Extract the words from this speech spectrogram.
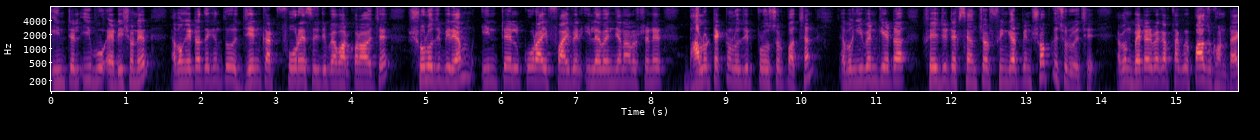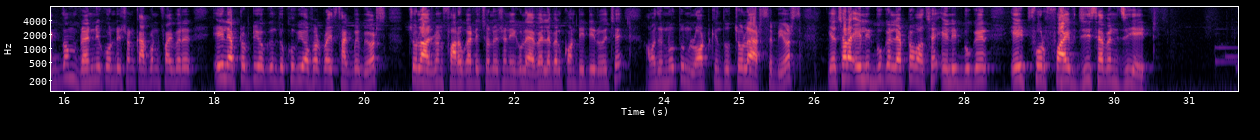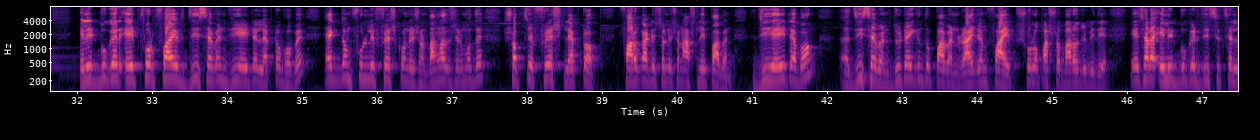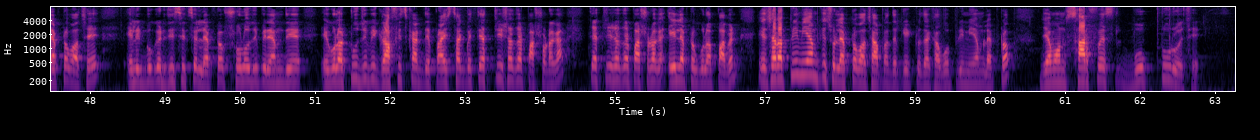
ইন্টেল ইভো এডিশনের এবং এটাতে কিন্তু জেন কার্ড ফোর এসএসডি ব্যবহার করা হয়েছে। ষোলো GB RAM Intel core i ফাইভের ইলেভেন জেনারেশনের ভালো টেকনোলজির প্রসেসর পাচ্ছেন। এবং ইভেন কি এটা ফেস ডিটেক্ট সেন্সর ফিঙ্গারপ্রিন্ট সব কিছু রয়েছে। এবং ব্যাটারি ব্যাকআপ থাকবে পাঁচ ঘণ্টা। একদম ব্র্যান্ড নিউ কন্ডিশন কার্বন ফাইবারের এই ল্যাপটপটিও কিন্তু খুবই অফার প্রাইস থাকবে বিয়ার্স চলে আসবেন ফারুকাটি সলিউশন এগুলো অ্যাভেলেবেল কোয়ান্টিটি রয়েছে। আমাদের নতুন লট কিন্তু চলে আসছে বিয়ার্স এছাড়া এলিট বুকের ল্যাপটপ আছে এলিট বুকের eight four five G seven G eight elite বুকের eight four five G seven G এইটের ল্যাপটপ হবে। একদম ফুললি ফ্রেশ কন্ডিশন বাংলাদেশের মধ্যে সবচেয়ে ফ্রেশ ল্যাপটপ ফারুকাটি সলিউশন আসলেই পাবেন। জি এইট এবং জি সেভেন দুইটাই কিন্তু পাবেন রাইজন ফাইভ ষোলো পাঁচশো বারো জিবি দিয়ে। এছাড়া এলিট বুকের জি সিক্সের ল্যাপটপ আছে। এলিট বুকের জি সিক্সের ল্যাপটপ ষোলো জিবি র্যাম দিয়ে, এগুলো টু জিবি গ্রাফিক্স কার্ড দিয়ে প্রাইস থাকবে তেত্রিশ হাজার পাঁচশো টাকা। তেত্রিশ হাজার পাঁচশো টাকা এই ল্যাপটপগুলো পাবেন। এছাড়া প্রিমিয়াম কিছু ল্যাপটপ আছে, আপনাদেরকে একটু দেখাবো। প্রিমিয়াম ল্যাপটপ যেমন সারফেস বুক টু রয়েছে।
